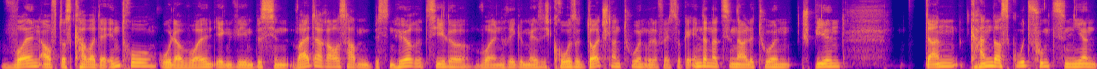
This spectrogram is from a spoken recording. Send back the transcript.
wollen auf das Cover der Intro oder wollen irgendwie ein bisschen weiter raus, haben ein bisschen höhere Ziele, wollen regelmäßig große Deutschland-Touren oder vielleicht sogar internationale Touren spielen, dann kann das gut funktionieren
